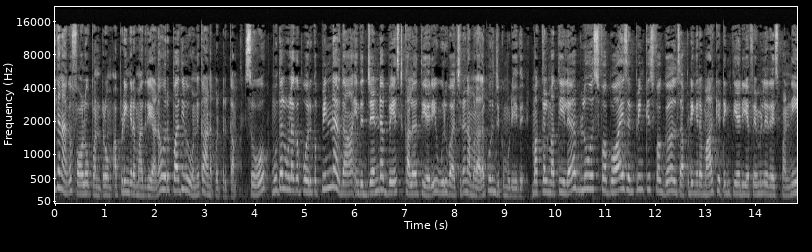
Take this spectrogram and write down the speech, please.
இதை நாங்க ஃபாலோ பண்றோம் அப்படிங்கிற மாதிரியான ஒரு பதிவு ஒண்ணு காணப்பட்டிருக்காம். சோ முதல் உலக போருக்கு பின்னர் தான் இந்த ஜெண்டர் பேஸ்ட் கலர் தியரி உருவாச்சுன்னு நம்மளால புரிஞ்சுக்க முடியுது. மக்கள் மத்தியில blue is for boys and pink is for girls அப்படிங்கிற மார்க்கெட்டிங் தியரியை ஃபெமிலரைஸ் பண்ணி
